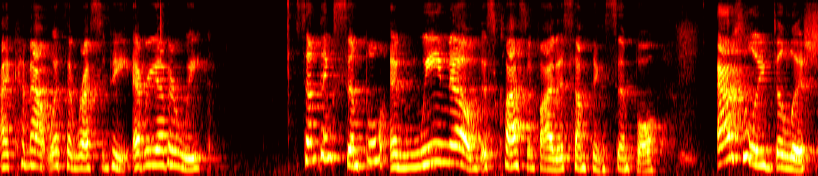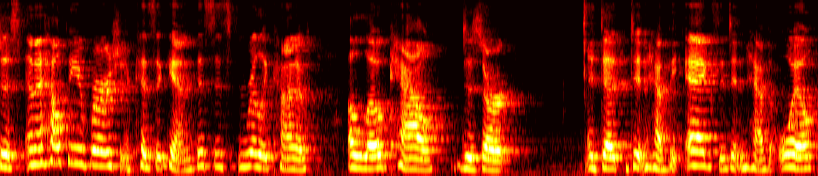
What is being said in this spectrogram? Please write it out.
I come out with a recipe every other week. Something simple, and we know this classified as something simple. Absolutely delicious and a healthier version because again, this is really kind of a low cal dessert. It didn't have the eggs, it didn't have the oil,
